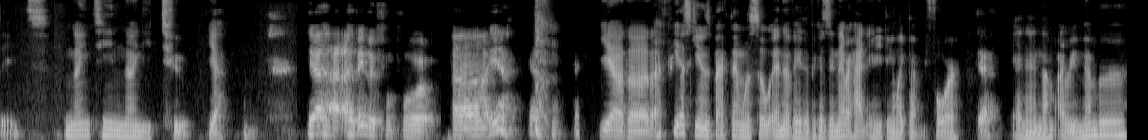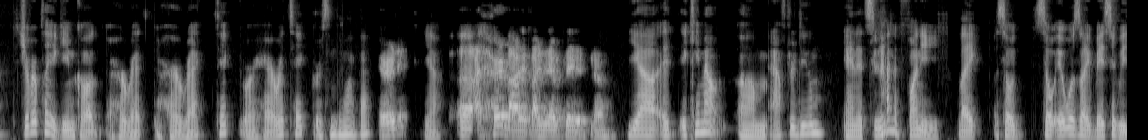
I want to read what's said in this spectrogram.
date 1992. Yeah. yeah I, I think for, for uh yeah yeah Yeah, the, the FPS games back then was so innovative because they never had anything like that before. yeah And then um, I remember, did you ever play a game called Heret- Heretic or Heretic or something like that? Heretic Yeah. Uh, I heard about it, but I never played it. No. Yeah, it, it came out um after Doom and it's Mhm. kind of funny. Like so so it was like basically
